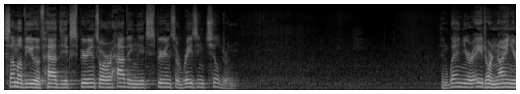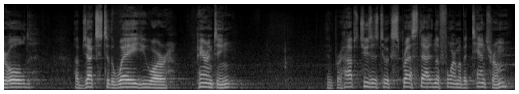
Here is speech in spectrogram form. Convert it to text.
Some of you have had the experience or are having the experience of raising children. And when your eight or nine year old objects to the way you are parenting, and perhaps chooses to express that in the form of a tantrum.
